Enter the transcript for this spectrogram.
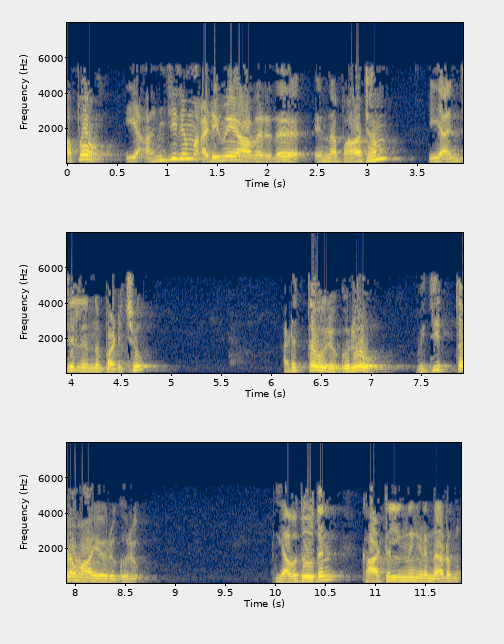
അപ്പോ ഈ അഞ്ചിനും അടിമയാവരുത് എന്ന പാഠം ഈ അഞ്ചിൽ നിന്നും പഠിച്ചു. അടുത്ത ഒരു ഗുരു വിചിത്രമായ ഒരു ഗുരു. ഈ അവധൂതൻ കാട്ടിൽ നിന്ന് ഇങ്ങനെ നടന്നു.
